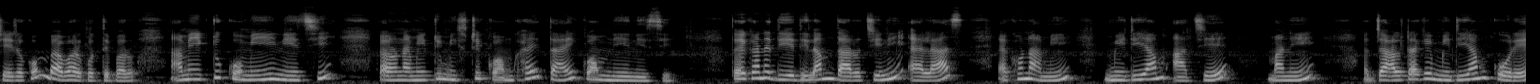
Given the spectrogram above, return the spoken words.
সেই রকম ব্যবহার করতে পারো। আমি একটু কমিয়েই নিয়েছি, কারণ আমি একটু মিষ্টি কম খাই, তাই কম নিয়ে নিয়েছি। তো এখানে দিয়ে দিলাম দারুচিনি, এলাচ। এখন আমি মিডিয়াম আছে মানে জালটাকে মিডিয়াম করে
